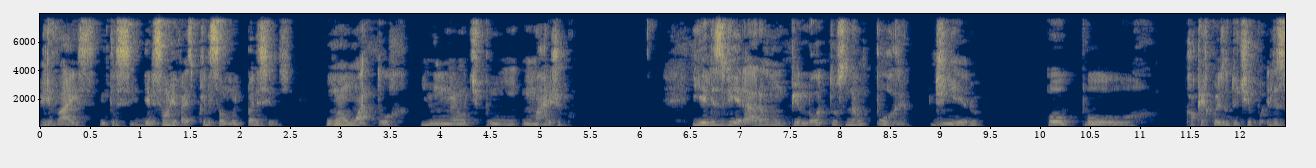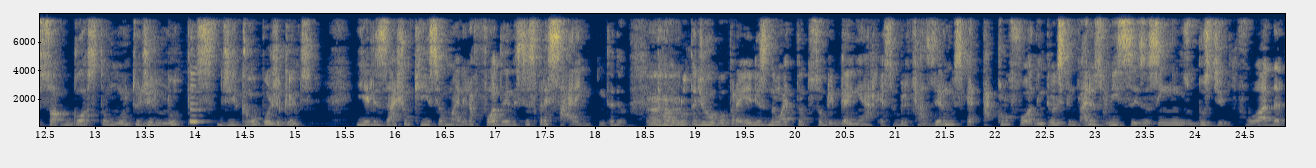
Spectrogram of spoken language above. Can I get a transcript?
rivais entre si. E eles são rivais porque eles são muito parecidos. Um é um ator e um é um, tipo um, um mágico. E eles viraram pilotos não por dinheiro ou por qualquer coisa do tipo, eles só gostam muito de lutas de robô gigante. E eles acham que isso é uma maneira foda deles se expressarem, entendeu? Então a luta de robô pra eles não é tanto sobre ganhar, é sobre fazer um espetáculo foda. Então eles têm vários mísseis, assim, uns boost foda,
